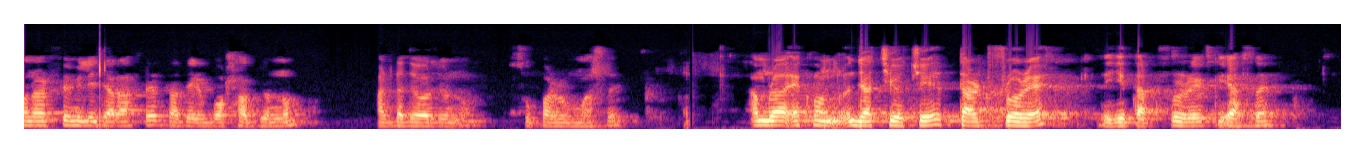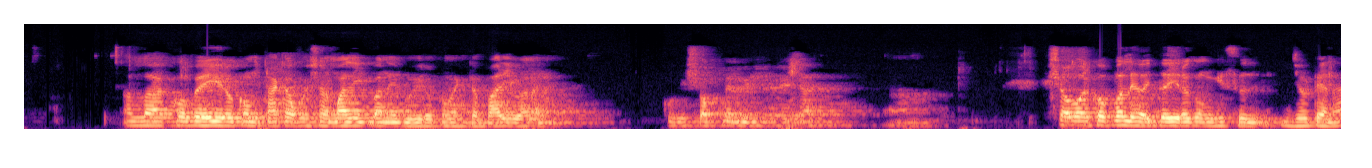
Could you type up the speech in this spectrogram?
ওনার ফ্যামিলি যারা আছে, তাদের বসার জন্য, আড্ডা দেওয়ার জন্য সুপার রুম আছে। আমরা এখন যাচ্ছি হচ্ছে থার্ড ফ্লোরে দেখি থার্ড ফ্লোরে কি আছে। আল্লাহ কবে এরকম টাকা পয়সার মালিক বানাইবো, এরকম একটা বাড়ি বানায় খুবই স্বপ্নের বিষয় এটা। সবার কপালে হয়তো এরকম কিছু জোটে না।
